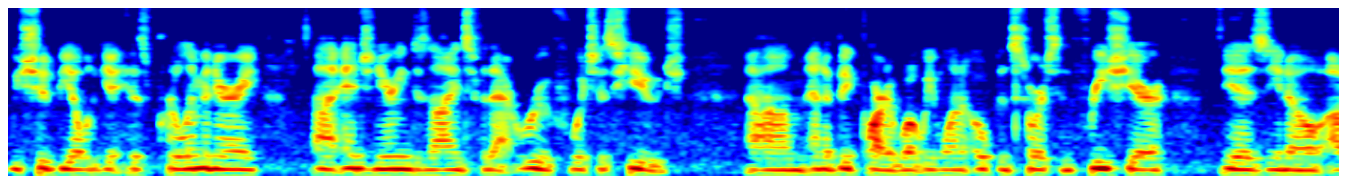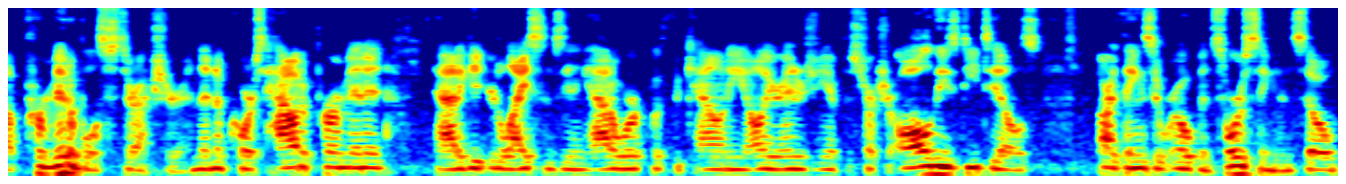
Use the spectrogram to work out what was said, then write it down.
we should be able to get his preliminary uh, engineering designs for that roof, which is huge. Um, and a big part of what we want to open source and free share is you know a permittable structure and then of course how to permit it how to get your licensing how to work with the county all your energy infrastructure all these details are things that we're open sourcing and so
